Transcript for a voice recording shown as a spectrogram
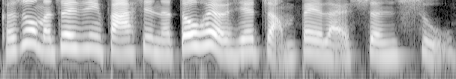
可是我们最近发现呢，都会有一些长辈来申诉。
